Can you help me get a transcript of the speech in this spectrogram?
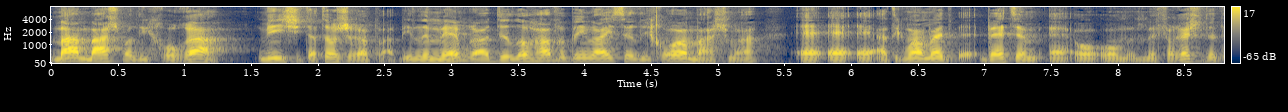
מה משמע לכאורה משיטתו של רב פאבי, לממרא דלא הווה במעשה לכאורה משמע, התגמר אה, אה, אומרת בעצם, אה, או מפרשת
